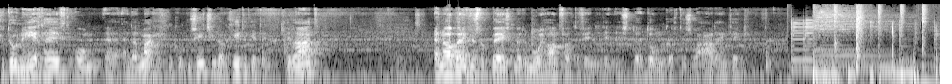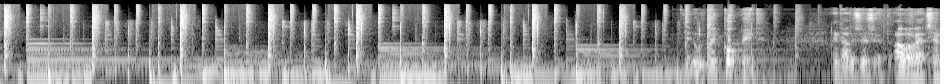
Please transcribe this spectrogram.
gedoneerd heeft om, eh, en dan maak ik een compositie, dan giet ik het in acrylaat. En nu ben ik dus nog bezig met een mooi handvat te vinden. Dit is te donker, te zwaar denk ik. Dit noem ik mijn cockpit. En dat is dus het ouderwetse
